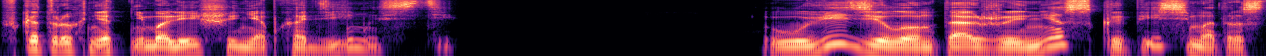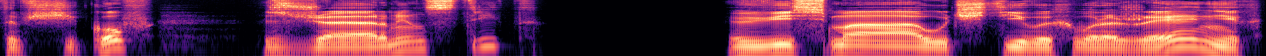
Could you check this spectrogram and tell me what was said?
в которых нет ни малейшей необходимости. Увидел он также несколько писем от ростовщиков с Джермен-стрит в весьма учтивых выражениях,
